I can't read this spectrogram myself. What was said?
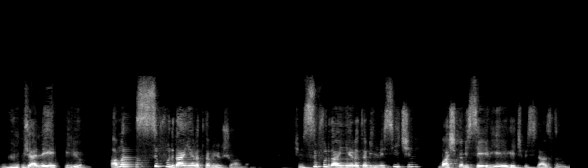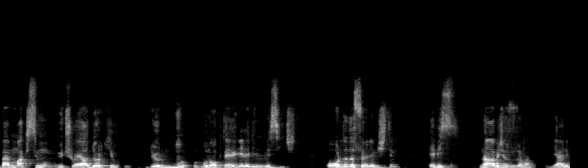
güncelleyebiliyor. Ama sıfırdan yaratamıyor şu anda. Şimdi sıfırdan yaratabilmesi için başka bir seviyeye geçmesi lazım. Ben maksimum 3 veya 4 yıl diyorum bu, bu noktaya gelebilmesi için. Orada da söylemiştim. E biz ne yapacağız o zaman? Yani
